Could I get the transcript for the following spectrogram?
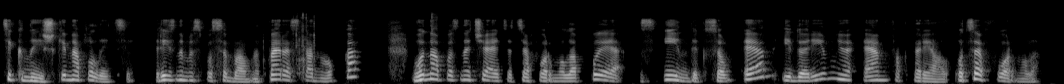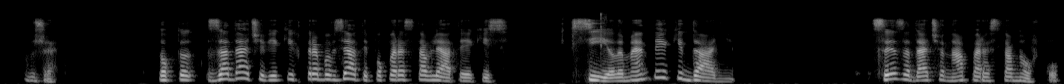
ці книжки на полиці різними способами. Перестановка, вона позначається, ця формула P з індексом n і дорівнює n факторіал. Оце формула вже. Тобто задачі, в яких треба взяти, попереставляти якісь всі елементи, які дані, це задача на перестановку.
